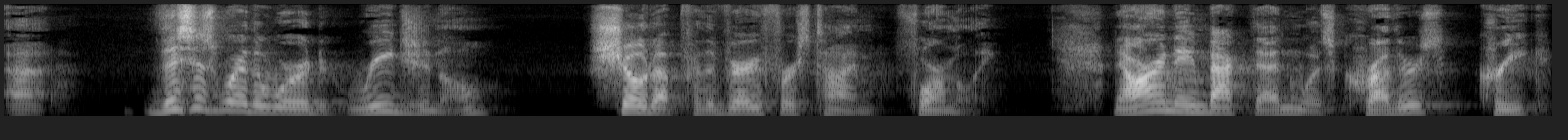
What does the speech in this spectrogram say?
Uh, this is where the word regional showed up for the very first time formally. Now, our name back then was Carruthers Creek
